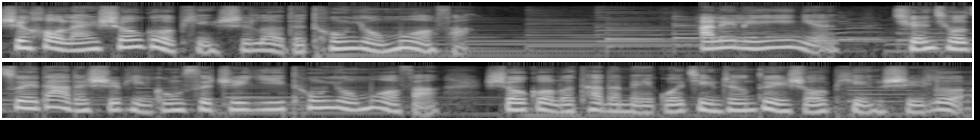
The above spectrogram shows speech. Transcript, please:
是后来收购品时乐的通用磨坊。二零零一年，全球最大的食品公司之一通用磨坊收购了他的美国竞争对手品时乐，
